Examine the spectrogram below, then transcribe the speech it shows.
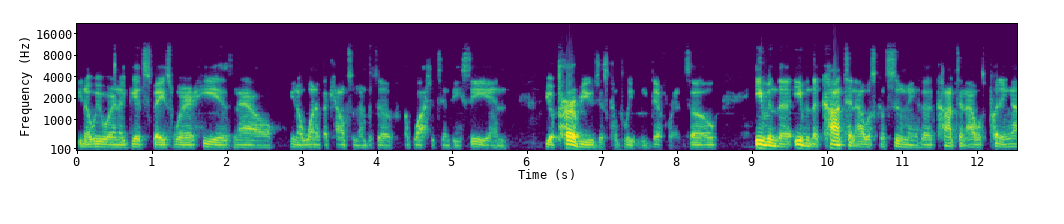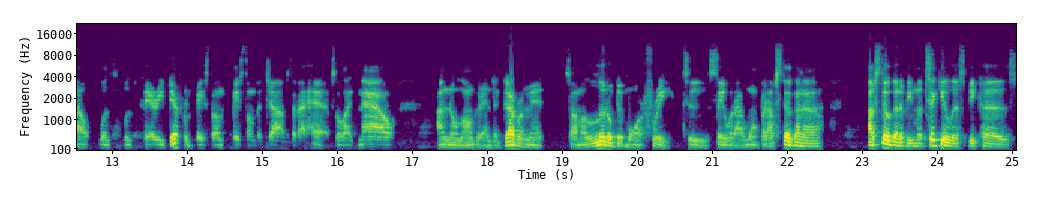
you know, we were in a good space where he is now, you know, one of the council members of, of Washington DC and your purview is just completely different. So even the even the content I was consuming, the content I was putting out was was very different based on based on the jobs that I have. So like now I'm no longer in the government, so I'm a little bit more free to say what I want, but I'm still gonna I'm still gonna be meticulous because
